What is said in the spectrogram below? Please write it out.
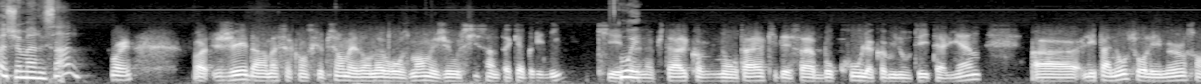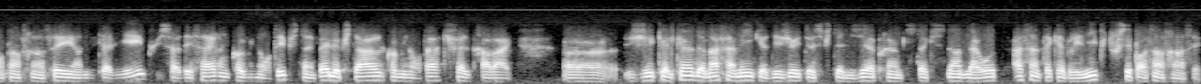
Monsieur Marissal? Oui. J'ai dans ma circonscription Maisonneuve-Rosemont, mais j'ai aussi Santa Cabrini, qui est un hôpital communautaire qui dessert beaucoup la communauté italienne. Euh, les panneaux sur les murs sont en français et en italien, puis ça dessert une communauté, puis c'est un bel hôpital communautaire qui fait le travail. Euh, j'ai quelqu'un de ma famille qui a déjà été hospitalisé après un petit accident de la route à Santa Cabrini, puis tout s'est passé en français.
